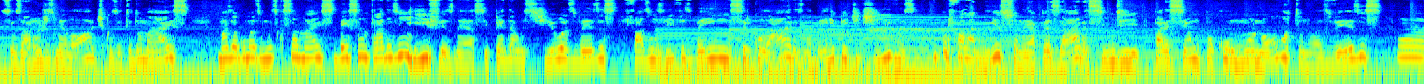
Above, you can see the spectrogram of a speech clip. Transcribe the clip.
seus arranjos melódicos e tudo mais, mas algumas músicas são mais bem centradas em riffs, né? Esse Pedal Steel às vezes faz uns riffs bem circulares, né? Bem repetitivos. E por falar nisso, né? Apesar assim de parecer um pouco monótono às vezes, Uh,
